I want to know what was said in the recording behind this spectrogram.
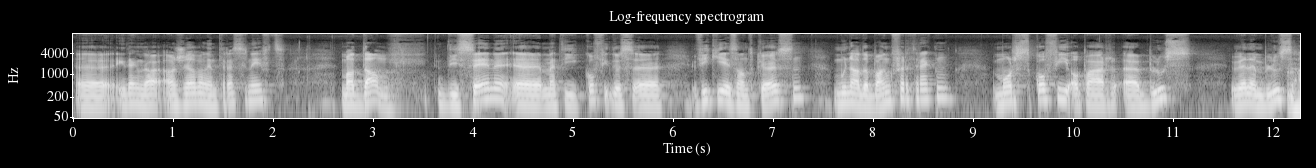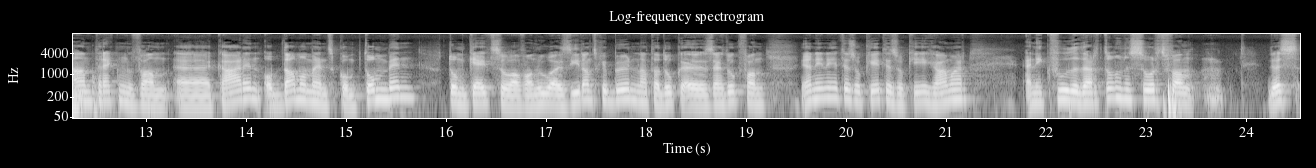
uh, ik denk dat Angel wel interesse heeft. Maar dan, die scène met die koffie. Dus Vicky is aan het kuisen, moet naar de bank vertrekken. Morst koffie op haar blouse wil een blouse mhm. aantrekken van uh, Karin. Op dat moment komt Tom binnen. Tom kijkt zo van hoe is hier aan het gebeuren. Laat dat ook, uh, zegt ook van ja, nee, nee, het is oké, het is oké, ga maar. En ik voelde daar toch een soort van. Dus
